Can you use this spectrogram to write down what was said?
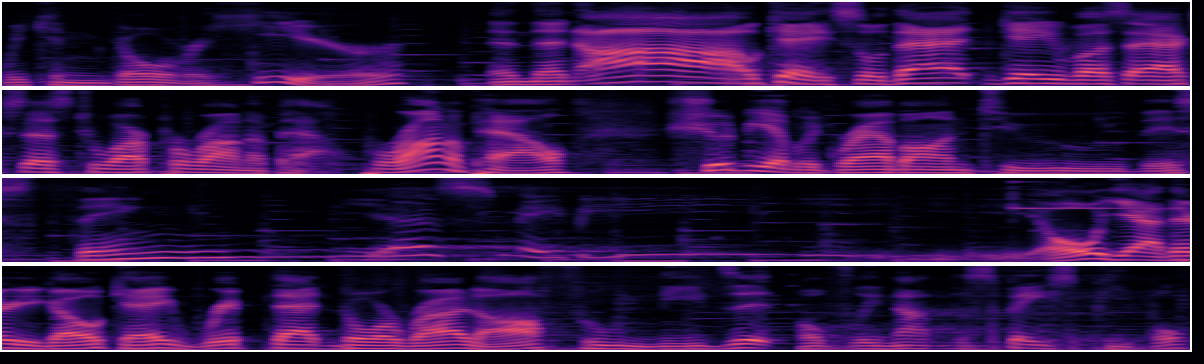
We can go over here. And then, ah, okay, so that gave us access to our Piranha Pal. Piranha Pal should be able to grab onto this thing. Yes, maybe. Oh, yeah, there you go. Okay, rip that door right off. Who needs it? Hopefully not the space people.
